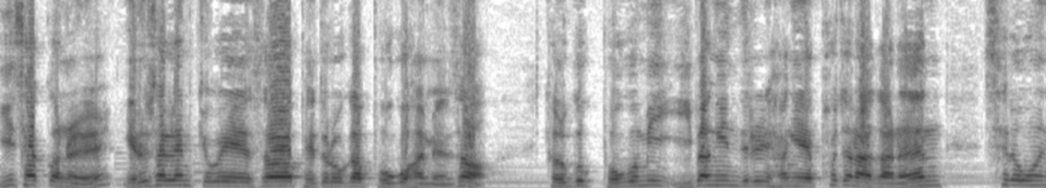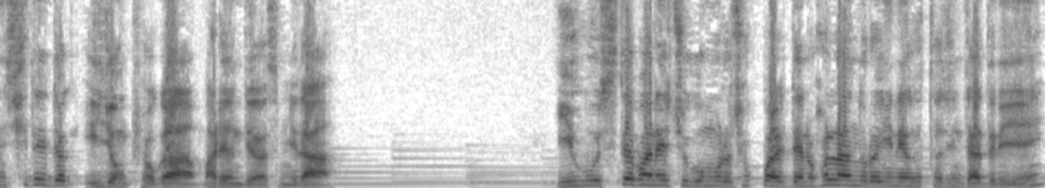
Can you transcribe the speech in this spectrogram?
이 사건을 예루살렘 교회에서 베드로가 보고하면서 결국 복음이 이방인들을 향해 퍼져나가는 새로운 시대적 이정표가 마련되었습니다. 이후 스테반의 죽음으로 촉발된 혼란으로 인해 흩어진 자들이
